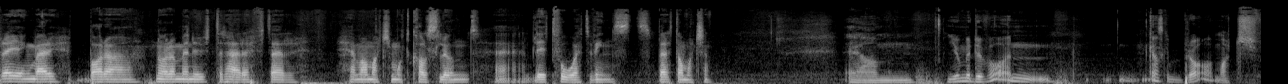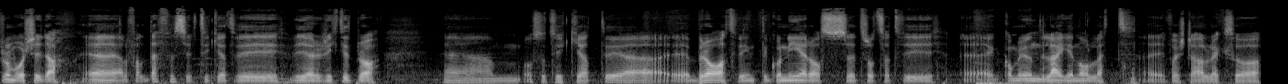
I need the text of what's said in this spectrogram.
Frej Engberg, bara några minuter här efter hemmamatchen mot Karlslund. Eh, blir 2-1 vinst. Berätta om matchen. Um, jo men det var en ganska bra match från vår sida. Uh, I alla fall defensivt tycker jag att vi, vi gör det riktigt bra. Um, och så tycker jag att det är bra att vi inte går ner oss eh, trots att vi uh, kommer i underläge 0-1 i första halvlek. Så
